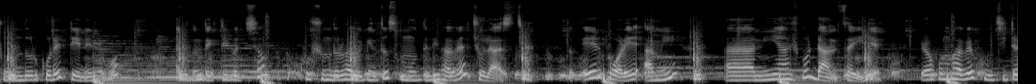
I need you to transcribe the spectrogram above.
সুন্দর করে টেনে নেব। একদম দেখতেই পাচ্ছ, খুব সুন্দরভাবে কিন্তু স্মুথলিভাবে চলে আসছে। তো এরপরে আমি নিয়ে আসব ডান সাইডে এরকমভাবে কুচিটা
